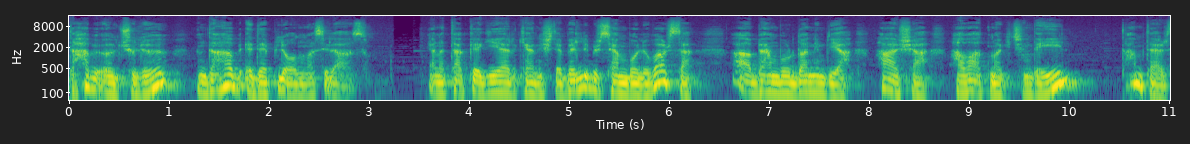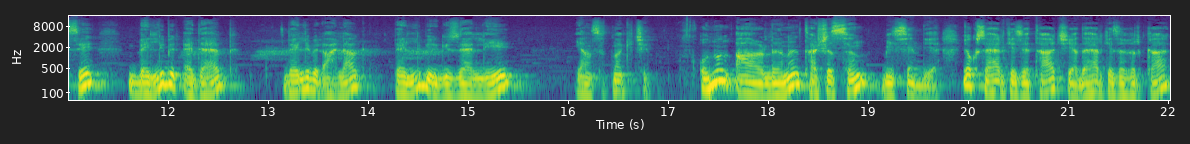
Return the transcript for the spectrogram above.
daha bir ölçülü, daha bir edepli olması lazım. Yani takya giyerken işte belli bir sembolü varsa Aa, ben buradanım diye haşa hava atmak için değil tam tersi belli bir edep, belli bir ahlak, belli bir güzelliği yansıtmak için. Onun ağırlığını taşısın, bilsin diye. Yoksa herkese taç ya da herkese hırka,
